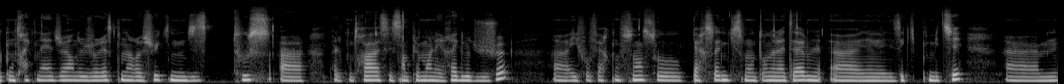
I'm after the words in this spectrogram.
contract managers, de juristes qu'on a reçus qui nous disent tous euh, bah, le contrat, c'est simplement les règles du jeu. Euh, il faut faire confiance aux personnes qui sont autour de la table, euh, les équipes métiers, euh,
